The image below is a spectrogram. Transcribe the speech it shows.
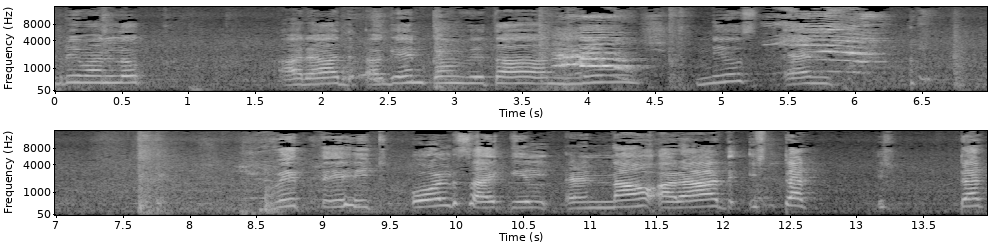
everyone look. Arad again come with a new news and with his old cycle and now Arad stuck stuck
